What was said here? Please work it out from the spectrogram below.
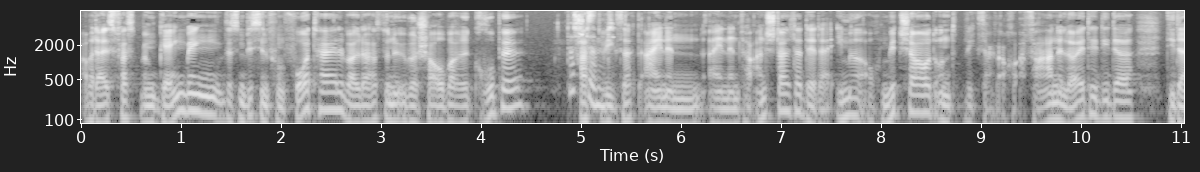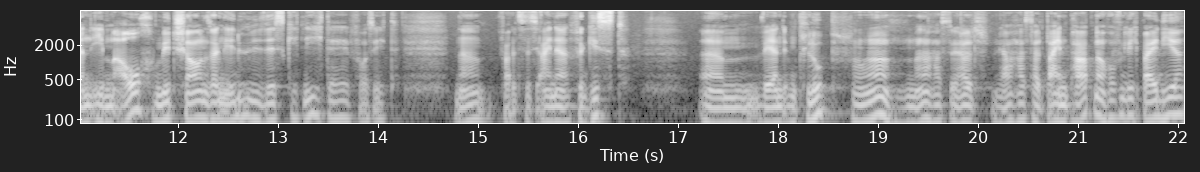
Aber da ist fast beim Gangbang das ein bisschen vom Vorteil, weil da hast du eine überschaubare Gruppe. Das hast, stimmt. wie gesagt, einen, einen Veranstalter, der da immer auch mitschaut und wie gesagt auch erfahrene Leute, die da, die dann eben auch mitschauen und sagen, nee, das geht nicht, ey, Vorsicht. Na, falls es einer vergisst. Ähm, während im Club na, hast du halt, ja, hast halt deinen Partner hoffentlich bei dir,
